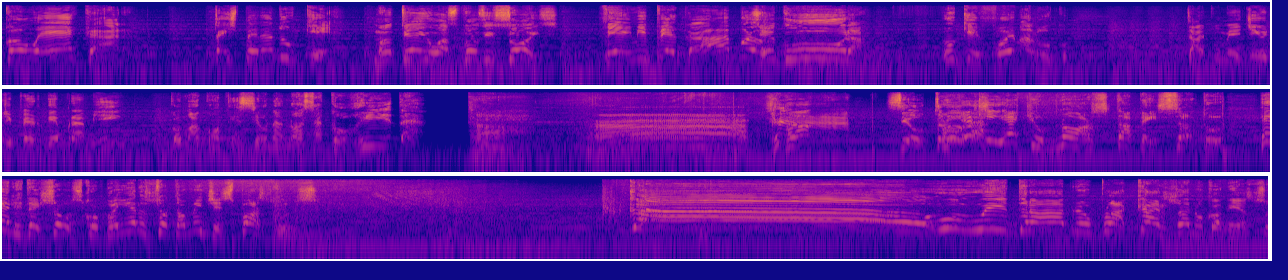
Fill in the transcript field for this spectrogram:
Qual é, cara? Tá esperando o quê? Mantenham as posições! Vem me pegar, bro! Segura! O que foi, maluco? Tá com medinho de perder pra mim? Como aconteceu na nossa corrida? Ah, seu O trouxa! que é que o Norse está pensando? Ele deixou os companheiros totalmente expostos. Gol! O Hydra abre o placar já no começo.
